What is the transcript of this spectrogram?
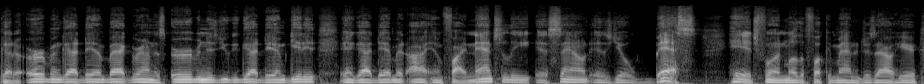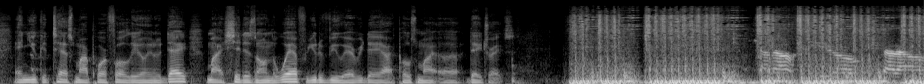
got an urban goddamn background, as urban as you could goddamn get it. And goddamn it, I am financially as sound as your best hedge fund motherfucking managers out here. And you can test my portfolio in a day. My shit is on the web for you to view every day. I post my uh, day trades. Shout out to you. Shout out.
